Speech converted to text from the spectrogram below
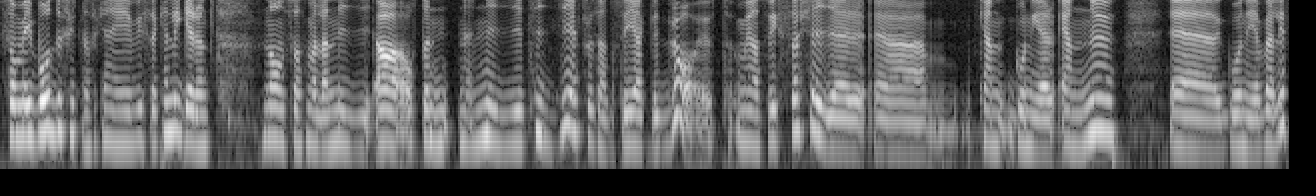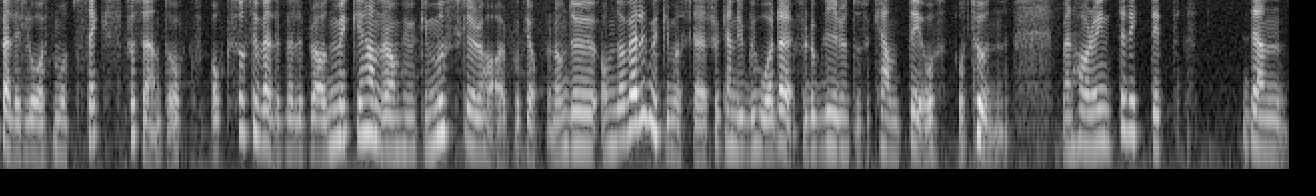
som i bodyfitness kan ju, vissa kan ligga runt någonstans mellan 9, ja, 8, 9, 10 procent och se jäkligt bra ut. Medan vissa tjejer eh, kan gå ner ännu eh, gå ner väldigt, väldigt lågt mot 6 procent och också se väldigt, väldigt bra ut. Mycket handlar om hur mycket muskler du har på kroppen. Om du, om du har väldigt mycket muskler så kan du bli hårdare för då blir du inte så kantig och, och tunn. Men har du inte riktigt den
